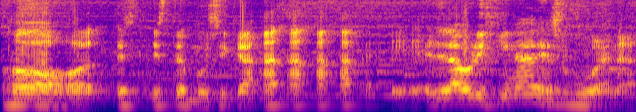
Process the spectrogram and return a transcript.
Oh, es- esta música. Ah, ah, ah, la original es buena.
